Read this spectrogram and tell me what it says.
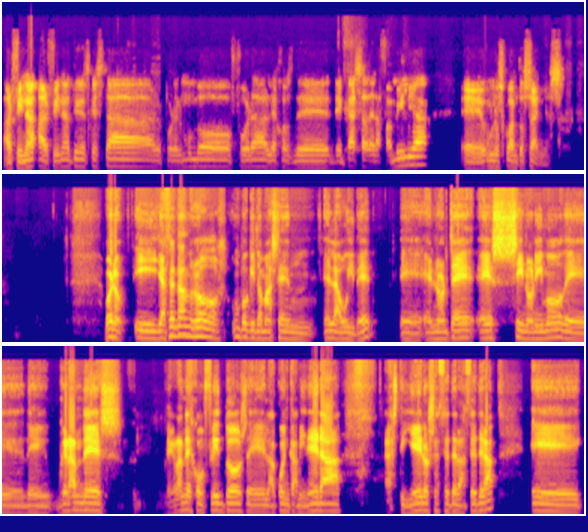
Al final, al final tienes que estar por el mundo fuera, lejos de, casa, de la familia, eh, unos cuantos años. Bueno, y ya centrándonos un poquito más en, la UIB, eh, el norte es sinónimo de, grandes de grandes conflictos de la cuenca minera, astilleros, etcétera, etcétera. Eh,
